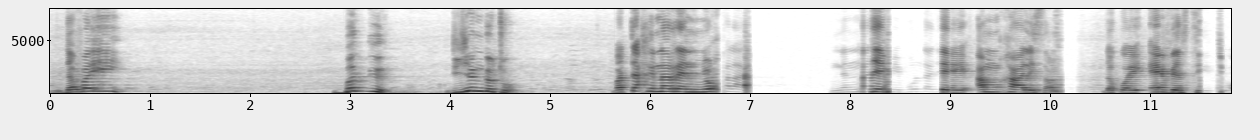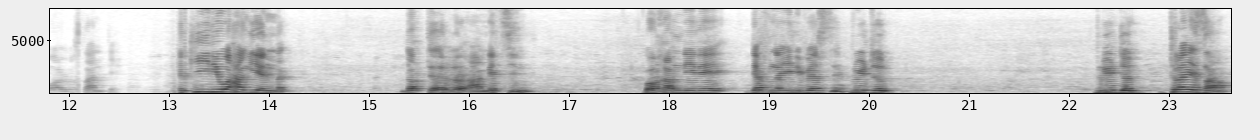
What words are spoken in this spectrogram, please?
dafay bëgg di yëngatu ba tax na ren ñu xalaat ne ndaje mi bu dajee am xaalisam da koy investir ci wàllu santé te kii di wax ak yéen nag docteur la en médecine boo xam ni ne def na université plus de plus de treize ans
